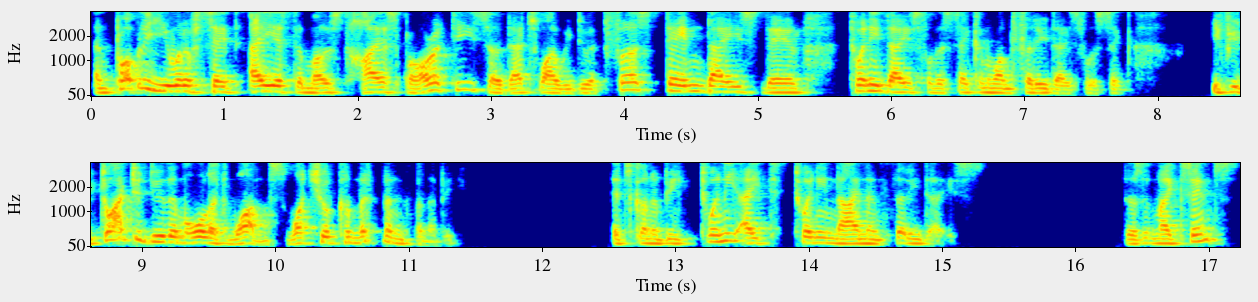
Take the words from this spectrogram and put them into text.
And probably you would have said A is the most highest priority. So that's why we do it first 10 days there, 20 days for the second one, 30 days for the second. If you try to do them all at once, what's your commitment going to be? It's going to be 28, 29, and 30 days. Does it make sense?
